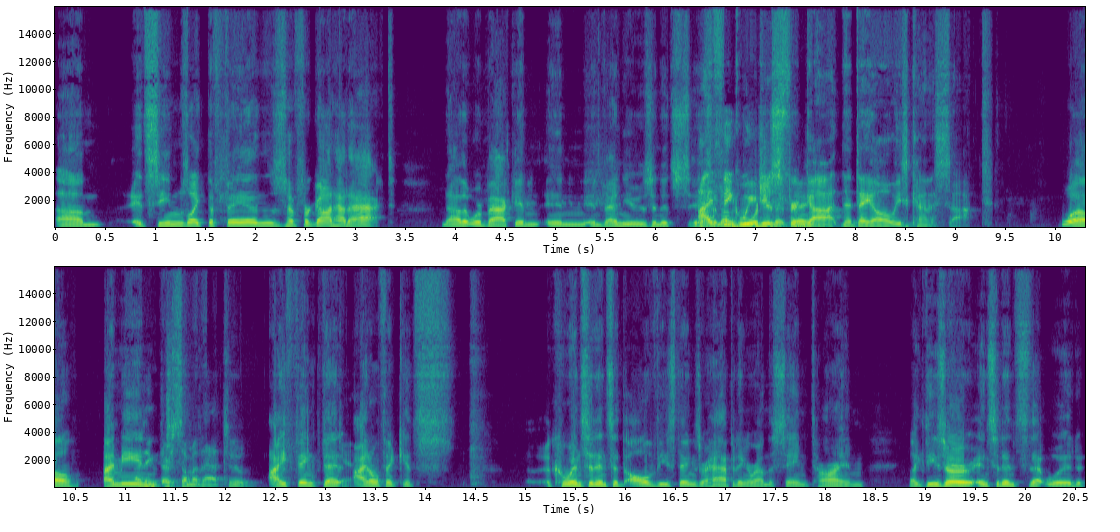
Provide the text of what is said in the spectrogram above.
um, it seems like the fans have forgot how to act now that we're back in in in venues, and it's. it's I an think we just unfortunate thing. forgot that they always kind of sucked. Well, I mean, I think there's some of that too. I think that Yeah. I don't think it's a coincidence that all of these things are happening around the same time. Like these are incidents that would,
